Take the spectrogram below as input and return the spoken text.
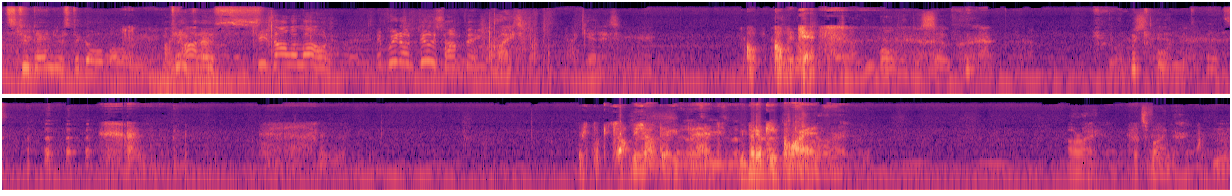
It's too dangerous to go alone. My Take daughter, this. she's all alone. If we don't do something. Alright. I get it. Go, go the tits. Now you won't live to save her. You understand? It's- There's fucking zombies out there, you It looks better, you better keep quiet. Daughter. Alright, let's find her. Mm.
